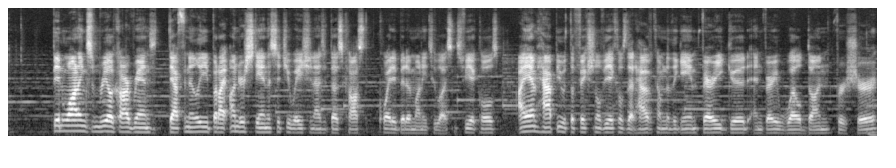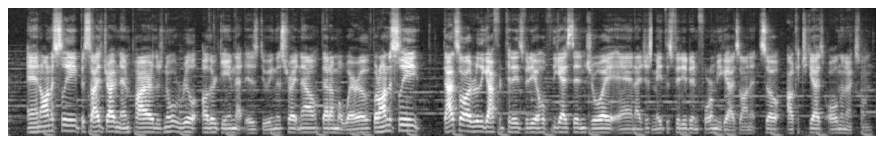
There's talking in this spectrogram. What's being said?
been wanting some real car brands, definitely, but I understand the situation as it does cost quite a bit of money to license vehicles. I am happy with the fictional vehicles that have come to the game. Very good and very well done for sure. And honestly, besides Driving Empire, there's no real other game that is doing this right now that I'm aware of. But honestly, that's all I really got for today's video. Hope you guys did enjoy, and I just made this video to inform you guys on it. So I'll catch you guys all in the next one.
